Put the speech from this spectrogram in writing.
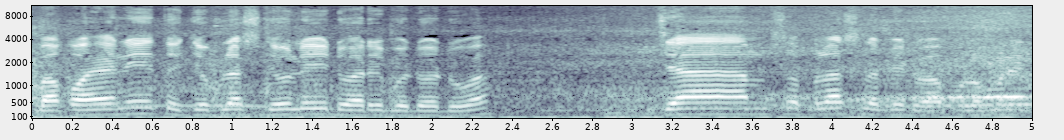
Bakoheni 17 Juli 2022 jam 11 lebih 20 menit.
